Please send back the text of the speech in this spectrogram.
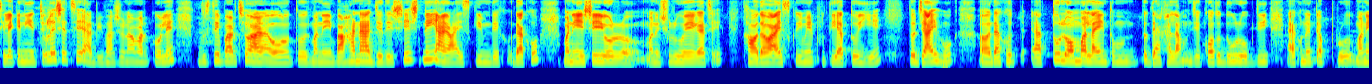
ছেলেকে নিয়ে চলে এসেছে আর বিভাসন আমার কোলে। বুঝতেই পারছ, আর ও তো মানে বাহানা যেদের শেষ নেই, আর আইসক্রিম দেখো দেখো মানে এসেই ওর মানে শুরু হয়ে গেছে খাওয়া দাওয়া আইসক্রিমের প্রতি এত ইয়ে। তো যাই হোক দেখো এত লম্বা লাইন তো তো দেখালাম যে কত দূর অবধি এখন এটা মানে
